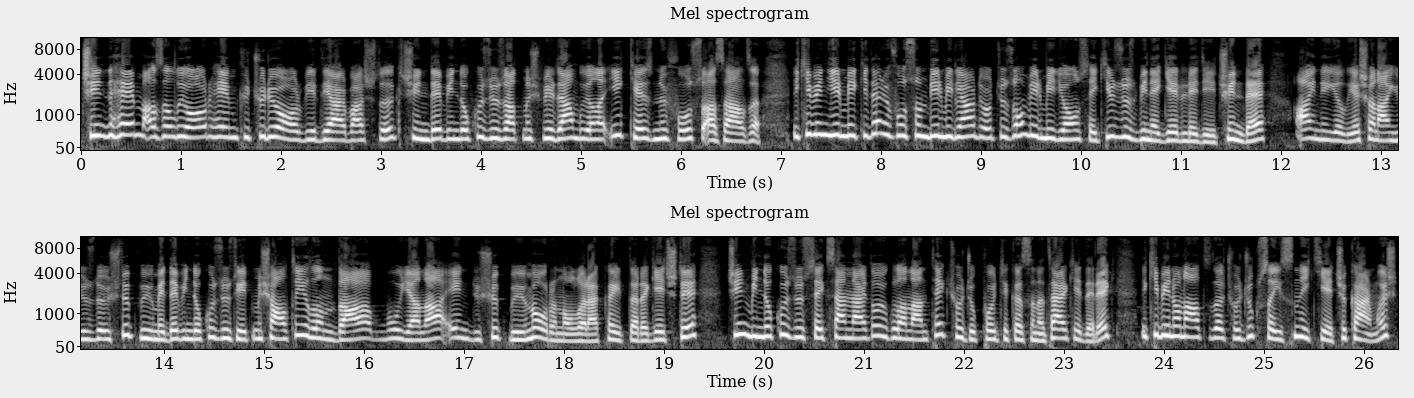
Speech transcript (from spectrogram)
Çin hem azalıyor hem küçülüyor bir diğer başlık. Çin'de 1961'den bu yana ilk kez nüfus azaldı. 2022'de nüfusun 1 milyar 411 milyon 800 bine gerilediği Çin'de aynı yıl yaşanan %3'lük büyümede 1976 yılında bu yana en düşük büyüme oranı olarak kayıtlara geçti. Çin 1980'lerde uygulanan tek çocuk politikasını terk ederek 2016'da çocuk sayısını ikiye çıkarmış.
